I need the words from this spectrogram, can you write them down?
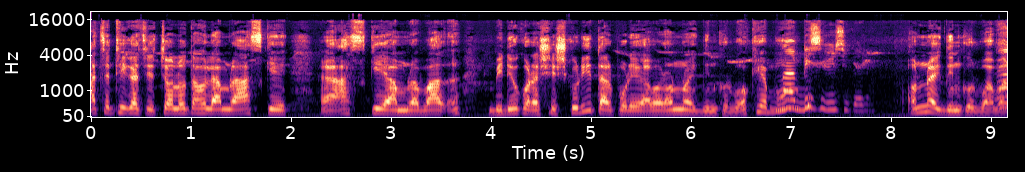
আচ্ছা ঠিক আছে চলো তাহলে আমরা আজকে আজকে আমরা ভিডিও করা শেষ করি তারপরে আবার অন্য একদিন করব। ওকে অন্য একদিন করব আবার।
